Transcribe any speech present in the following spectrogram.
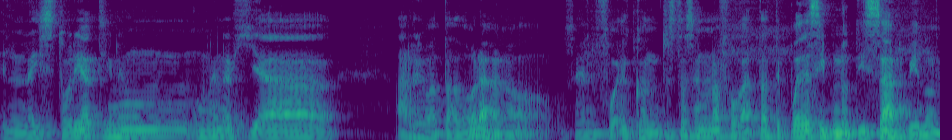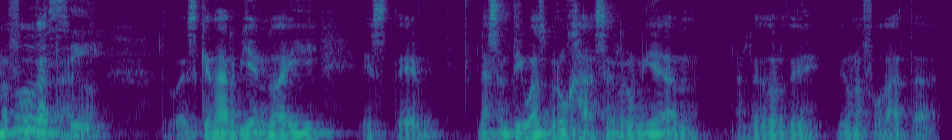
en la historia tiene una energía arrebatadora, ¿no? O sea, el cuando tú estás en una fogata te puedes hipnotizar viendo una fogata, ¿no? Te puedes quedar viendo ahí, este, las antiguas brujas se reunían alrededor de, de una fogata.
